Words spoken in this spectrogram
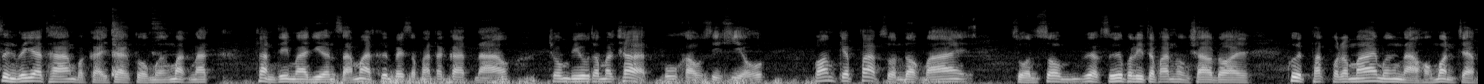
ซึ่งระยะทางบ่ไกลจากตัวเมืองมากนัก ท่านที่มาเยือนสามารถขึ้นไปสัมผัสอากาศหนาว ชมวิวธรรมชาติ ภูเขาสีเขียว พร้อมเก็บภาพสวนดอกไม้สวนส้มเลือกซื้อผลิตภัณฑ์ของชาวดอย พืชผักผลไม้เมืองหนาวของม่อนแจ่ม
